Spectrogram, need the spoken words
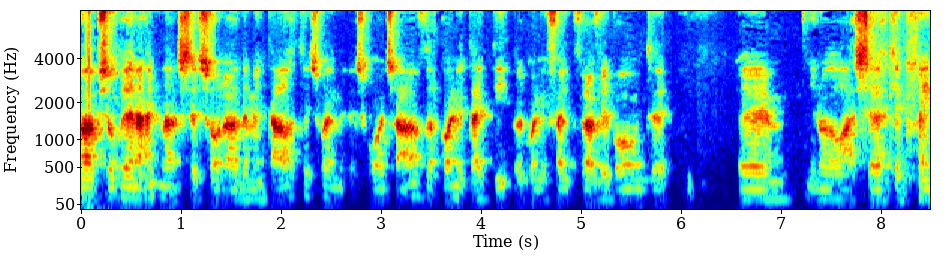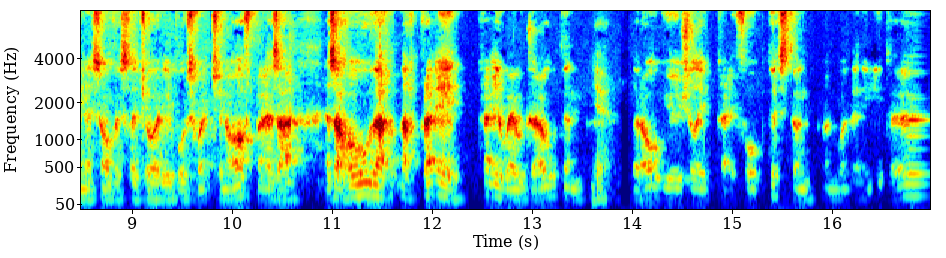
Absolutely, and I think that's the sort of the mentality swing that the squads have. They're going to dig deep. They're going to fight for every ball into, um, you know, the last second. Minus obviously Joe Aribo switching off, but as a as a whole, they're, they're pretty pretty well drilled, and yeah. they're all usually pretty focused on, on what they need to do.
